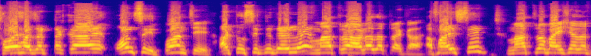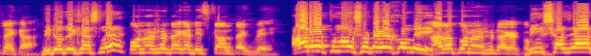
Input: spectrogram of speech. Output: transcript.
ছয় হাজার টাকায় ওয়ান সিট ওয়ান সিট আর টু সিট নিতে হলে? মাত্র আট হাজার টাকা। আর ফাইভ সিট মাত্র বাইশ হাজার টাকা। ভিডিও দেখে আসলে? পনেরোশো টাকা ডিসকাউন্ট থাকবে। আরও পনেরোশো টাকা কমে। আরও পনেরোশো টাকা কমবে। বিশ হাজার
